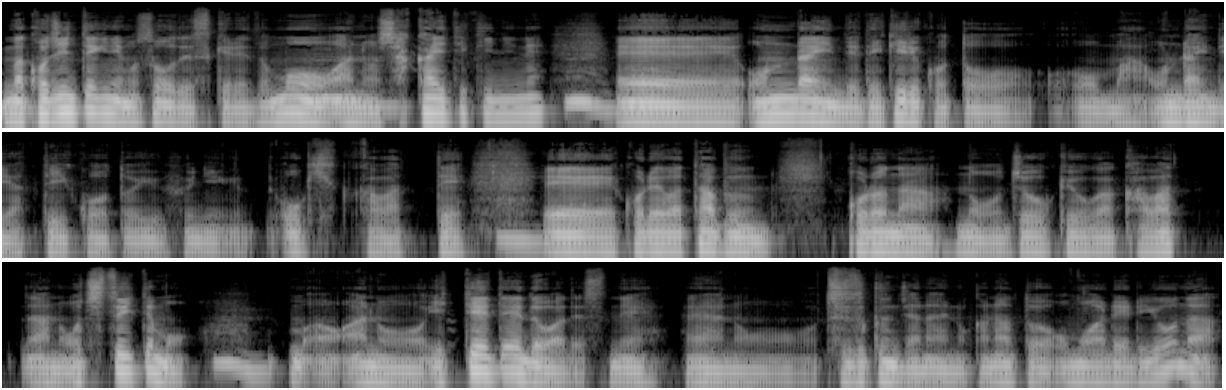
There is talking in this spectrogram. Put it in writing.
まあ、個人的にもそうですけれども、うん、あの社会的にね、うん、えー、オンラインでできることを、まあ、オンラインでやっていこうというふうに大きく変わって、えー、これは多分コロナの状況が変わっあの落ち着いても、うん、まあ、あの一定程度はですねあの続くんじゃないのかなと思われるような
